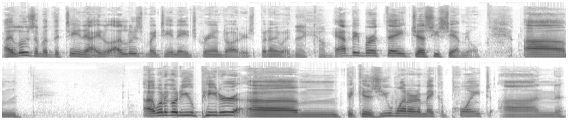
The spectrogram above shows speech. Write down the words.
I lose them at the teen. I, I lose my teenage granddaughters. But anyway, happy birthday, Jesse Samuel. Um, I want to go to you, Peter, um, because you wanted to make a point on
